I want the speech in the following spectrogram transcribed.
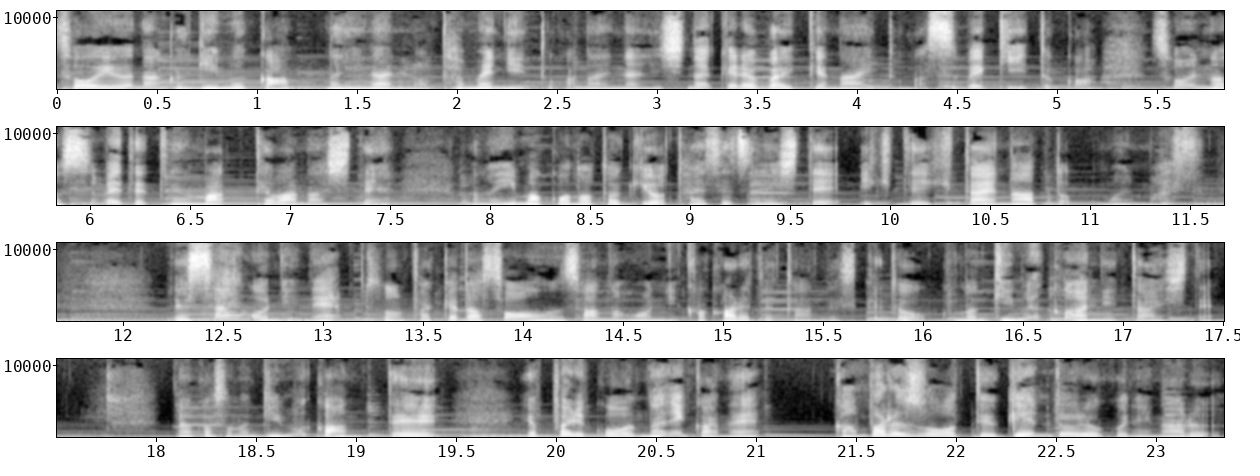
そういうなんか義務感何々のためにとか何々しなければいけないとかすべきとかそういうのを全て手,、ま、手放してあの今この時を大切にして生きていきたいなと思います。で最後にねその武田壮雲さんの本に書かれてたんですけどこの義務感に対してなんかその義務感ってやっぱりこう何かね頑張るぞっていう原動力になる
